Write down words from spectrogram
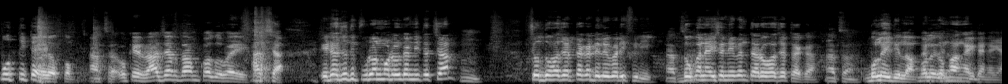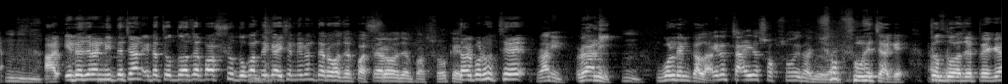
প্রতিটা এরকম। আচ্ছা ওকে রাজার দাম কত ভাই? আচ্ছা এটা যদি পুরান মডেলটা নিতে চান চোদ্দ হাজার টাকা ডেলিভারি ফ্রি আচ্ছা। দোকানে এসে নেবেন তেরো হাজার টাকা। আচ্ছা। বলেই দিলাম একদম ভাঙাই আর এটা যারা নিতে চান এটা চোদ্দ হাজার পাঁচশো দোকান থেকে এসে নেবেন তেরো হাজার পাঁচশো। তেরো হাজার পাঁচশো তারপর হচ্ছে রানী। রানী গোল্ডেন কালার এটা চাহিদা সবসময় থাকবে ভাই। সব চাকে চোদ্দ হাজার টাকা।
